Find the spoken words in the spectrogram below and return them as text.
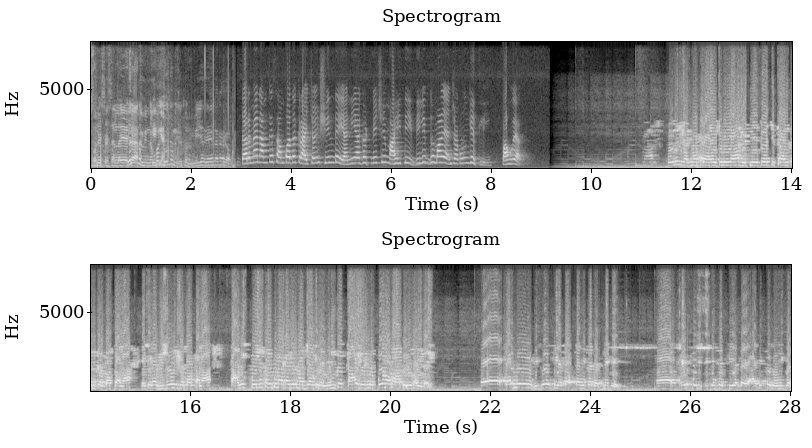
पोलीस यायचं. दरम्यान आमचे संपादक रायचंद शिंदे यांनी या घटनेची माहिती दिलीप धुमाळ यांच्याकडून घेतली. पाहूयात. पोलीस घटनास्थळी आल्यावर तुम्ही या घटनेचं चित्रांकन करत असताना एकेका व्हिज्युअल्स घेत असताना स्थानिक पोलिसांनी तुम्हाला काहीतरी मज्जाव केली नेमकं काय घडलं? कोण होता हा पोलीस अधिकारी? तर मी व्हिज्युअल्स घेत असताना त्या घटनेचे खेड पोलीस स्टेशनचे P S I Aditya Lonikar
